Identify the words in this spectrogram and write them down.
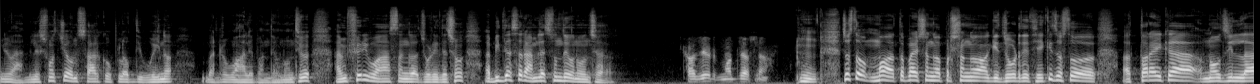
यो हामीले सोचे अनुसारको उपलब्धि होइन भनेर उहाँले भन्दै हुनुहुन्थ्यो। हामी फेरि उहाँसँग जोडिँदैछौँ। विद्या सर हामीलाई सुन्दै हुनुहुन्छ। हजुर मजा। जस्तो म तपाईँसँग प्रसङ्ग अघि जोड्दै थिएँ कि जस्तो तराईका नौ जिल्ला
